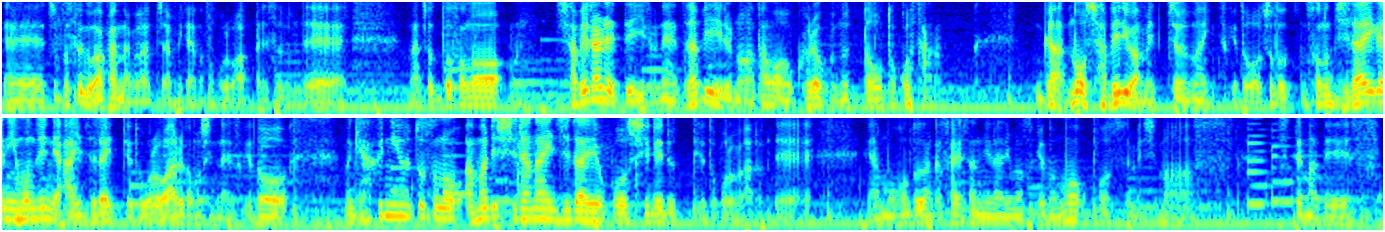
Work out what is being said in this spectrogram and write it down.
えー、ちょっとすぐ分かんなくなっちゃうみたいなところはあったりするんでまあちょっとその喋られているねザビエルの頭を黒く塗った男さん。がの喋りはめっちゃうまいんですけどちょっとその時代が日本人に会いづらいっていうところはあるかもしれないですけど逆に言うとそのあまり知らない時代をこう知れるっていうところがあるんでいやもう本当なんか再三になりますけどもおすすめします。ステマです。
